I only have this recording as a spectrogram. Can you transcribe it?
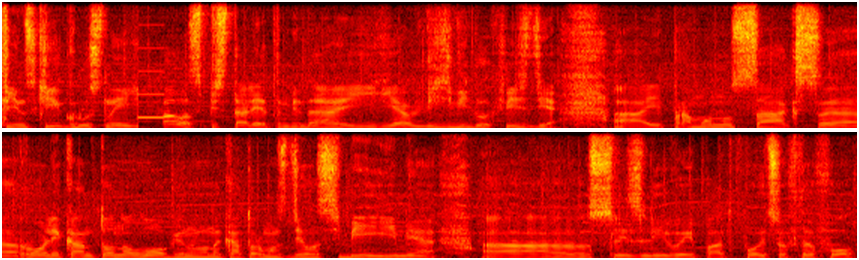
финские грустные ебала с пистолетами, да, и я ви- видел их везде. А, и про Мону Сакс, э, ролик Антона Логвинова, на котором он сделал себе имя э, слезливый под Poets of the Fall.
